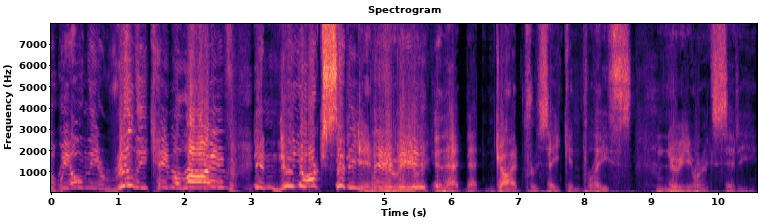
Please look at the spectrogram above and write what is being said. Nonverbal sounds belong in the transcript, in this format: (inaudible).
But we only really came alive in New York City, baby. in that, that god-forsaken place, New York City.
